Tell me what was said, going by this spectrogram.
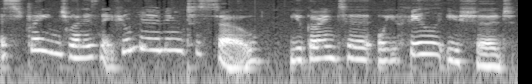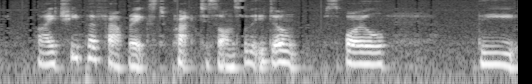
a strange one, isn't it? If you're learning to sew, you're going to, or you feel you should, buy cheaper fabrics to practice on so that you don't spoil the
